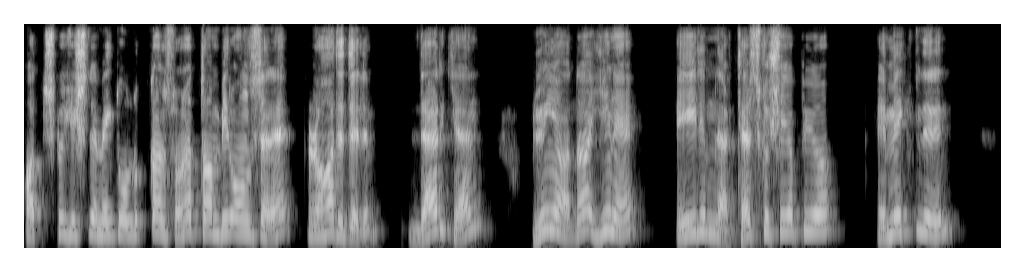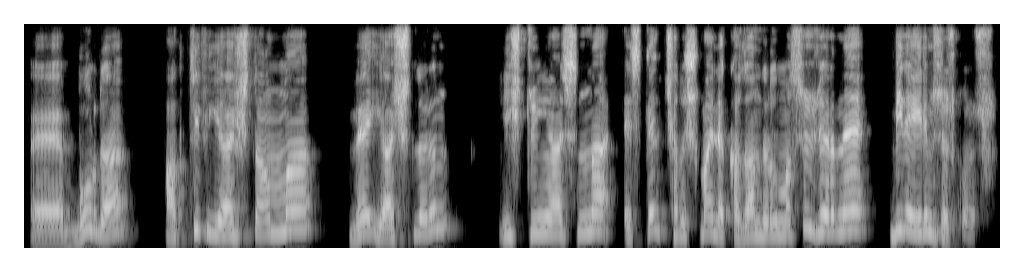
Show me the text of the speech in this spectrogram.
65 yaşında emekli olduktan sonra tam bir 10 sene rahat edelim derken dünyada yine eğilimler ters köşe yapıyor. Emeklilerin e, burada aktif yaşlanma ve yaşlıların iş dünyasında esnek çalışmayla kazandırılması üzerine bir eğilim söz konusu.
